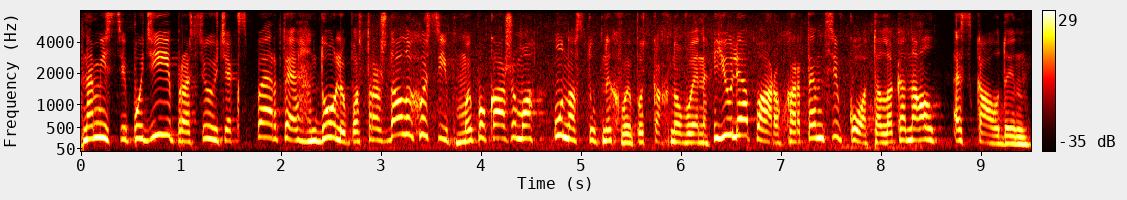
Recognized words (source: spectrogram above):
На місці події працюють експерти. Долю постраждалих осіб ми покажемо у наступних випусках новин. Юлія Парух, Артем Цівко, телеканал СК 1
